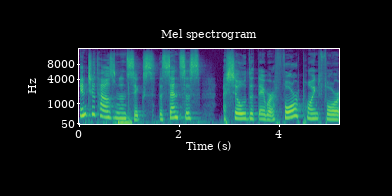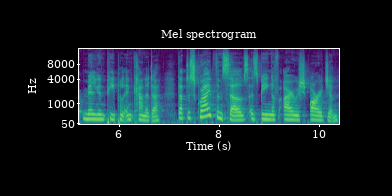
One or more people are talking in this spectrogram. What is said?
In 2006, the census showed that there were 4.4 million people in Canada that described themselves as being of Irish origin.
